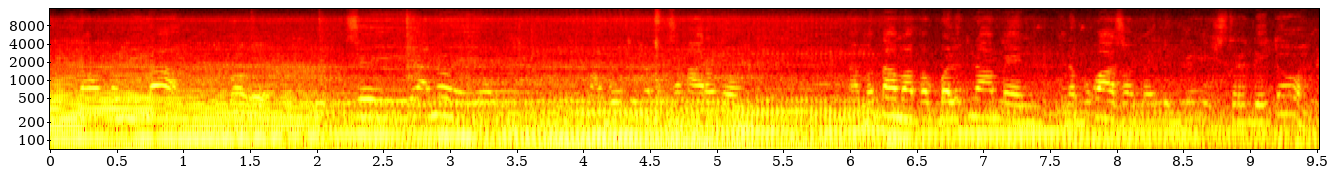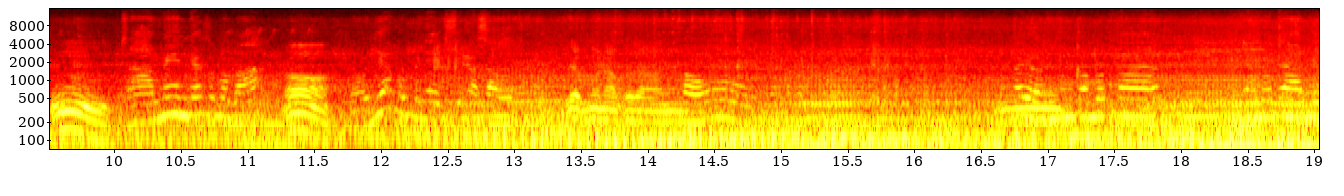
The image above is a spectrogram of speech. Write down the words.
punta ako nila. Bakit? Kasi ano eh, yung mabuti naman isang araw doon. Tama-tama, pagbalik namin, kinabukasan may libreng extra dito. Hmm. Sa amin, dito sa baba. Oo. So, diyan ko pina-extra sa ulo. Diyan mo na pala. Oo. Ayun, yung gamot na ano dati,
